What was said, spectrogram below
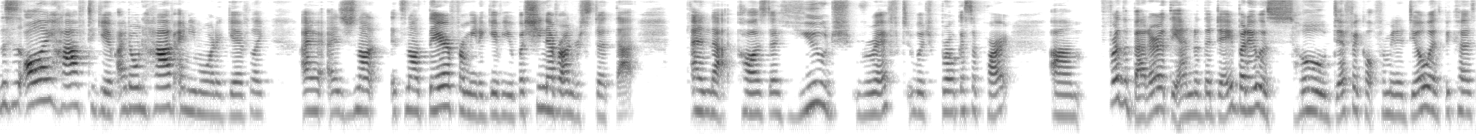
this is all i have to give i don't have any more to give like I it's just not it's not there for me to give you, but she never understood that. And that caused a huge rift which broke us apart. Um for the better at the end of the day, but it was so difficult for me to deal with because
